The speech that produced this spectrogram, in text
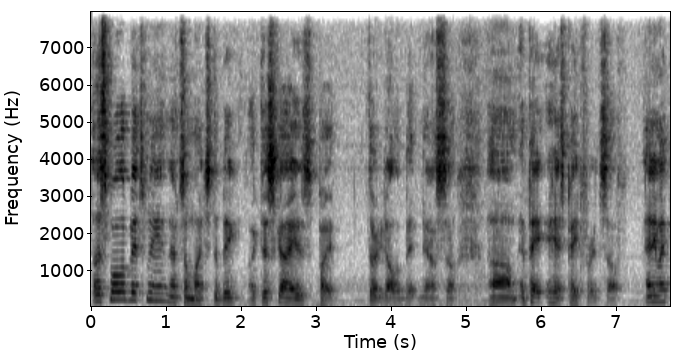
Uh, the smaller bits, man, not so much. The big, like this guy is probably $30 bit now, so um, it, pay, it has paid for itself. Anyway,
